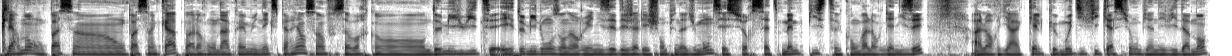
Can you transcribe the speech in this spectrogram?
Clairement, on passe un, cap. Alors, on a quand même une expérience. Il hein. faut savoir qu'en 2008 et 2011, on a organisé déjà les championnats du monde. C'est sur cette même piste qu'on va l'organiser. Alors, il y a quelques modifications, bien évidemment.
